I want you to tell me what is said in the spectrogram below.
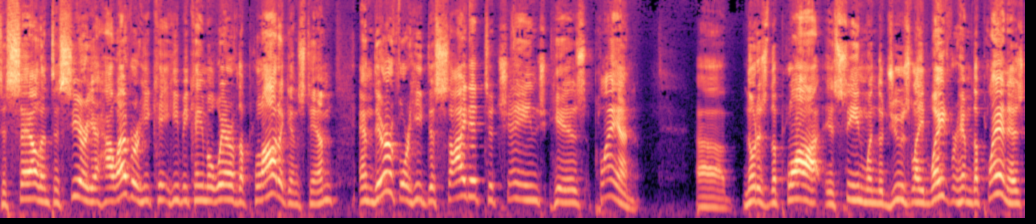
to sail into Syria. However, he, he became aware of the plot against him, and therefore he decided to change his plan. Uh, notice the plot is seen when the Jews laid wait for him. The plan is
